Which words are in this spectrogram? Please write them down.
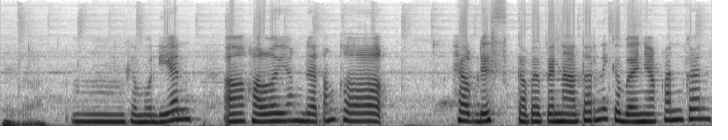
Iya. Hmm, kemudian eh, kalau yang datang ke helpdesk KPP Natar nih kebanyakan kan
